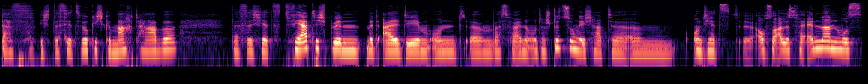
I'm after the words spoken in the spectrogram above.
dass ich das jetzt wirklich gemacht habe, dass ich jetzt fertig bin mit all dem und ähm, was für eine Unterstützung ich hatte ähm, und jetzt äh, auch so alles verändern muss,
